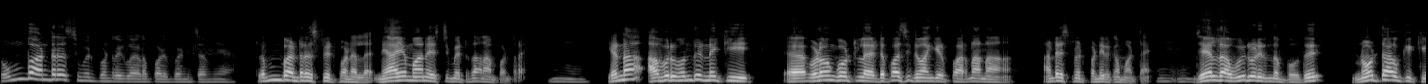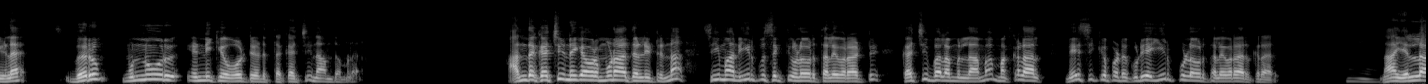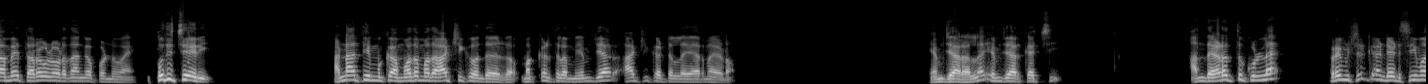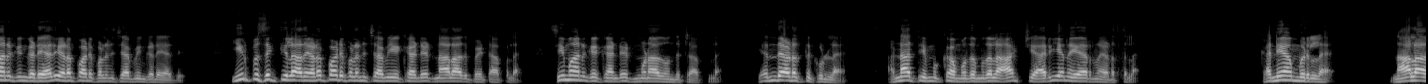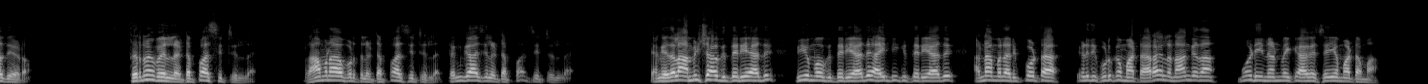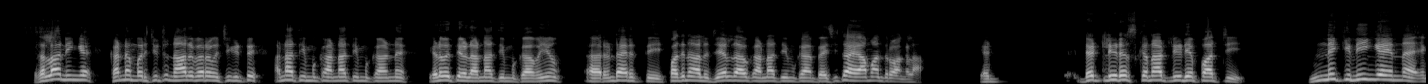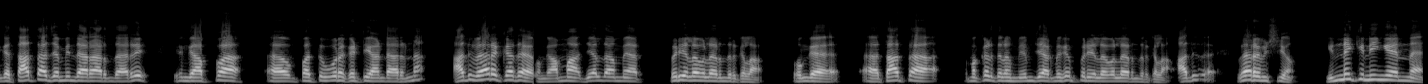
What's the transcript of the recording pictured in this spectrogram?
ரொம்ப under estimate பண்றீங்களா எடப்பாடி பழனிசாமிய? ரொம்ப அண்டர் எஸ்டிமேட் பண்ணல. நியாயமான எஸ்டிமேட் தான் நான் பண்றேன். ஏன்னா, அவரு வந்து இன்னைக்கு அ விளவங்கோட்ல டெபாசிட் வாங்கியிருப்பார்ன்னா, நான் அண்டர் எஸ்டிமேட் பண்ணியிருக்க மாட்டேன். ஜெயலலிதா உயிரோடு இருந்தபோது, நோட்டாவுக்கு கீழ வெறும் 300 எண்ணிக்கை ஓட்டு எடுத்த கட்சி நாம் தமிழர். அந்த கட்சி இன்னைக்கு அவர 3வது தள்ளிட்டுன்னா, சீமான் ஈர்ப்பு சக்தி உள்ள ஒரு தலைவராட்டு, கட்சி பலம் இல்லாம மக்களால் நேசிக்கப்படக்கூடிய ஈர்ப்புள்ள ஒரு தலைவரா இருக்கிறாரு. நான் எல்லாமே தரவுகளோட தாங்க பண்ணுவேன். புதுச்சேரி அதிமுக மொத மொத ஆட்சிக்கு வந்த இடம். மக்கள் திலம் எம்ஜிஆர் ஆட்சி கட்டல ஏறுன இடம். எம்ஜிஆர் அல்ல, எம்ஜிஆர் கட்சி. அந்த இடத்துக்குள்ள பிரமிஷர் கேண்டிடேட் சீமானுக்கும் கிடையாது, எடப்பாடி பழனிசாமியும் கிடையாது. ஈர்ப்பு சக்தி இல்லாத எடப்பாடி பழனிசாமி கேண்டிடேட் நாலாவது போயிட்டாப்புல. சீமானுக்கு கேண்டிடேட் மூணாவது வந்துட்டாப்புல. எந்த இடத்துக்குள்ள? அதிமுக முத முதல்ல ஆட்சி அரியணை ஏறுன இடத்துல. கன்னியாகுமரியில் நாலாவது இடம். திருநெல்வேலியில் டெபாசிட் இல்லை ராமநாதபுரத்தில் டெபாசிட் இல்லை தென்காசியில் டெபாசிட் இல்லை எங்கள் இதெல்லாம் அமித்ஷாவுக்கு தெரியாது, பிஎம்ஓவுக்கு தெரியாது, ஐபிக்கு தெரியாது. அண்ணாமலை ரிப்போர்ட்டாக எழுதி கொடுக்க மாட்டாரா? இல்லை நாங்கள் தான் மோடி நன்மைக்காக செய்ய மாட்டோமா? இதெல்லாம் நீங்கள் கண்ணை மறிச்சுட்டு நாலு பேரை வச்சுக்கிட்டு அதிமுக, அதிமுகன்னு 77 அதிமுகவையும் ரெண்டாயிரத்தி பதினாலு ஜெயலலிதாவுக்கு அதிமுக பேசிட்டா ஏமாந்துருவாங்களா? But dead leaders cannot lead a party. இன்னைக்கு நீங்கள் என்ன? எங்கள் தாத்தா ஜமீன்தாராக இருந்தார் எங்கள் அப்பா பத்து ஊரை கட்டி ஆண்டாருன்னா, அது வேற கதை. உங்க அம்மா ஜெயலலிதா அம்மையார் பெரிய லெவல்ல இருந்திருக்கலாம். உங்க தாத்தா மக்கள் திலகம் எம்ஜிஆர் மிகப்பெரிய லெவல்ல இருந்திருக்கலாம். அது வேற விஷயம். இன்னைக்கு நீங்க என்ன?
